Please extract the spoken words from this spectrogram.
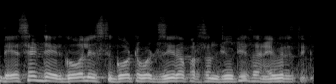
they said their goal is to go toward zero percent duties and everything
